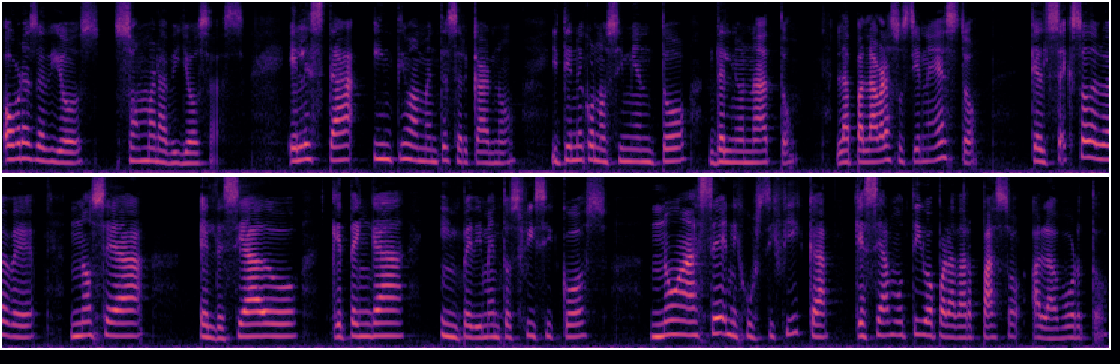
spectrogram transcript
obras de Dios son maravillosas. Él está íntimamente cercano y tiene conocimiento del neonato. La palabra sostiene esto, que el sexo del bebé no sea el deseado, que tenga impedimentos físicos, no hace ni justifica que sea motivo para dar paso al aborto.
